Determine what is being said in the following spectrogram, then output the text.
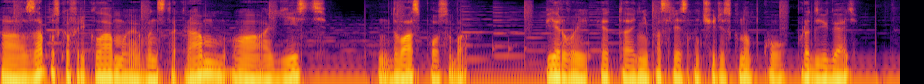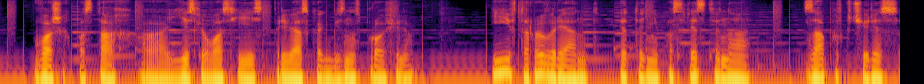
А, запусков рекламы в Инстаграм а, есть два способа. Первый – это непосредственно через кнопку «Продвигать» в ваших постах, а, если у вас есть привязка к бизнес-профилю. И второй вариант – это непосредственно запуск через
